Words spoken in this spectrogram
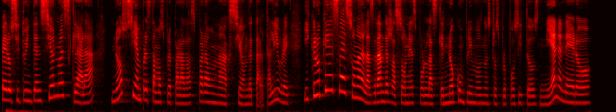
Pero si tu intención no es clara, no siempre estamos preparadas para una acción de tal calibre. Y creo que esa es una de las grandes razones por las que no cumplimos nuestros propósitos ni en enero,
